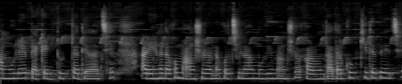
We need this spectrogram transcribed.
আমুলের প্যাকেট দুধটা দেওয়া আছে। আর এখানে দেখো মাংস রান্না করছিলাম, মুরগির মাংস, কারণ দাদার খুব খিদে পেয়েছে।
